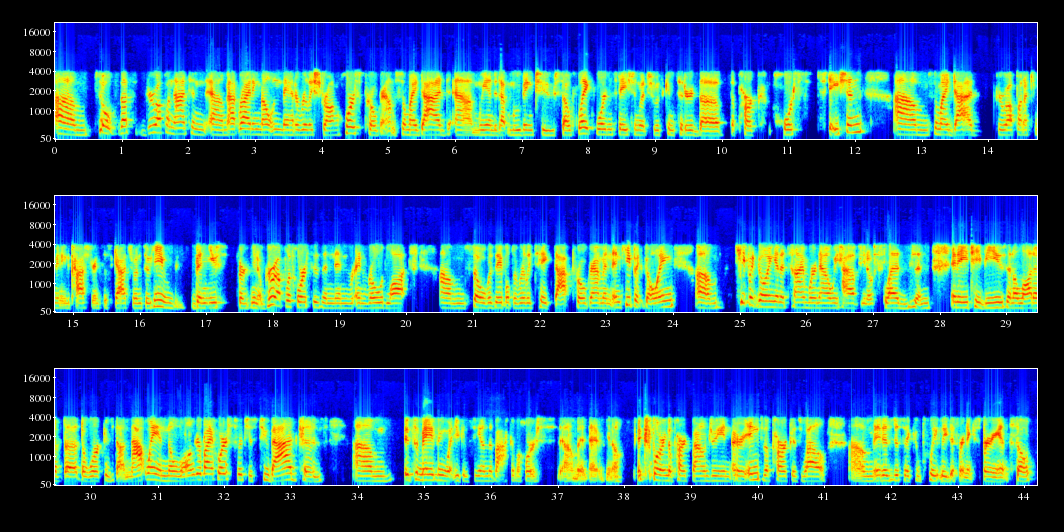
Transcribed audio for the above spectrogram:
Um, so that's grew up on that, and um, at Riding Mountain they had a really strong horse program. So my dad, um, we ended up moving to South Lake Warden Station, which was considered the the park horse station. Um, so my dad grew up on a community pasture in Saskatchewan, so he been used for you know grew up with horses and and, and rode lots. Um, so was able to really take that program and, and keep it going. Um, keep it going in a time where now we have you know sleds and, and ATVs and a lot of the the work is done that way and no longer by horse, which is too bad because um, it's amazing what you can see on the back of a horse, um, and, uh, you know, exploring the park boundary and or into the park as well. Um, it is just a completely different experience. So,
